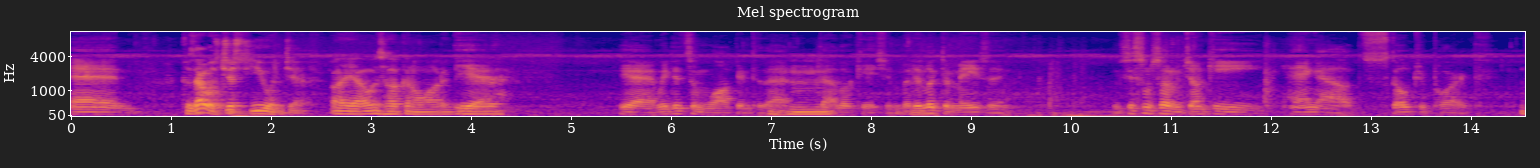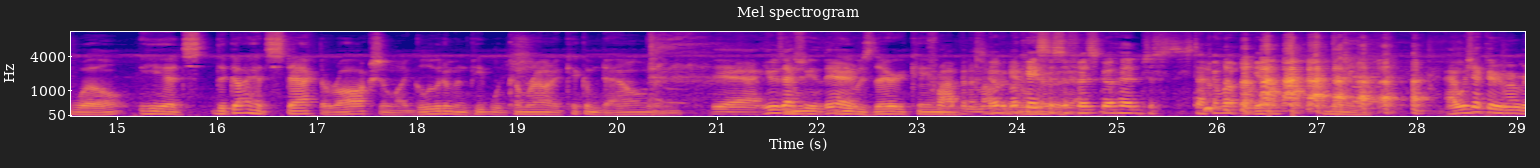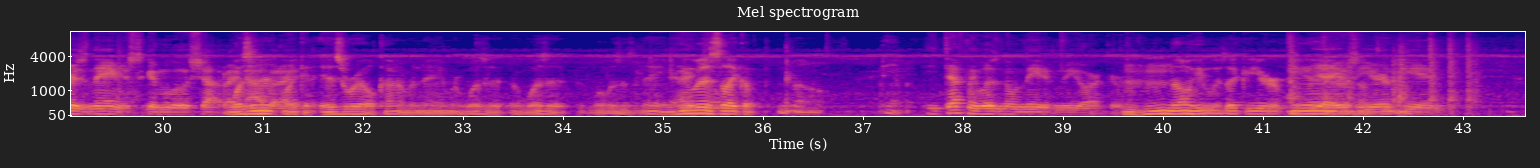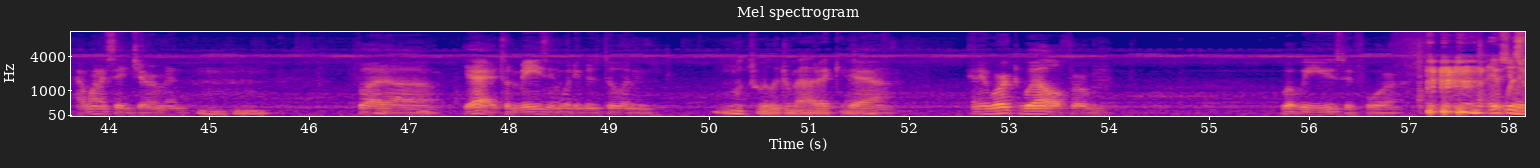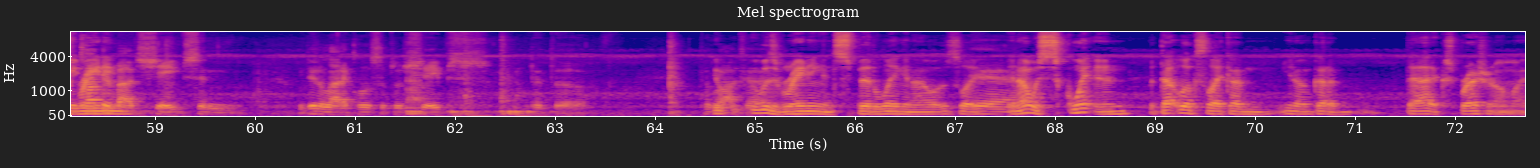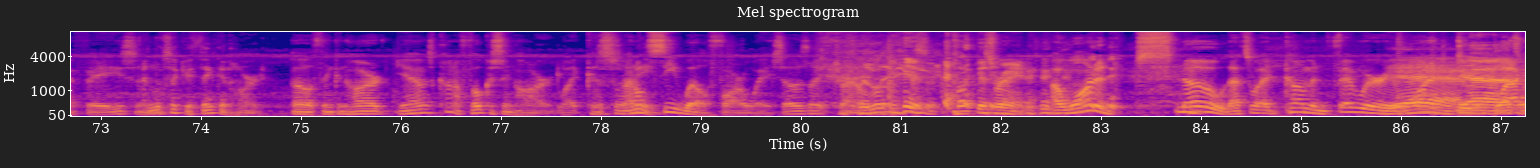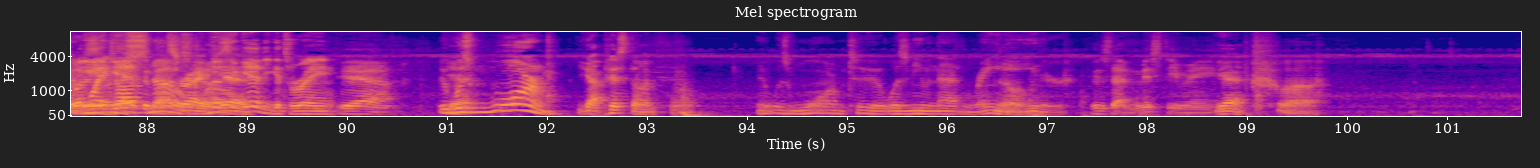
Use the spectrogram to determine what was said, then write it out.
And Because that was just you and Jeff. Oh yeah, I was hucking a lot of gear. Yeah, we did some walking to that Mm-hmm. that location, but it looked amazing. It was just some sort of junky hangout, sculpture park. Well, he had the guy had stacked the rocks and like glued them, and people would come around and kick them down. And Yeah, he was actually there. He was there. He came. propping him up. Okay, so okay Sisyphus, go ahead. Just stack them up again. I wish I could remember his name just to give him a little shot right Wasn't now. it like I, an Israel kind of a name, or was it? Or was it? What was his name? I He was like a no. Damn it. he definitely was no native New Yorker. hmm No, he was like a European. Yeah, he or was a. European. I want to say German. Mm-hmm. But uh, yeah, it's amazing what he was doing. Looks really dramatic. Yeah, and it worked well for what we used it for. It was when we talked raining. about shapes, and we did a lot of close-ups of shapes that the the It, rocks. it was raining and spittling, and I was like, Yeah. and I was squinting, but that looks like I'm, you know, got a bad expression on my face, And It looks like you're thinking hard. Oh, thinking hard. Yeah, I was kind of focusing hard, like, cause I I don't mean. see well far away, so I was like trying to look. Fuck this rain. I wanted snow. That's why I'd come in February. I wanted to do Yeah, black and what white talked snow. That's right. What does yeah. he get? He gets rain. yeah. It Yeah. was warm. You got pissed on. It was warm too. It wasn't even that rainy No. either. It was that misty rain. Yeah. Uh,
